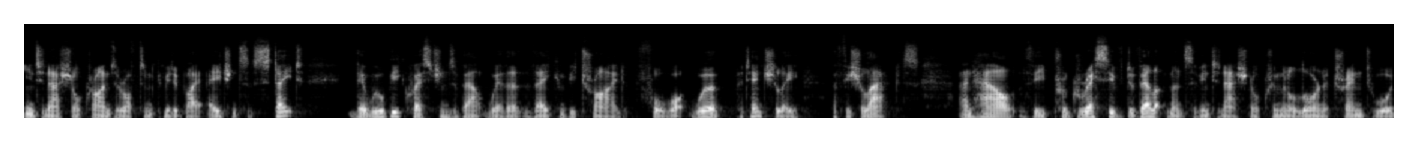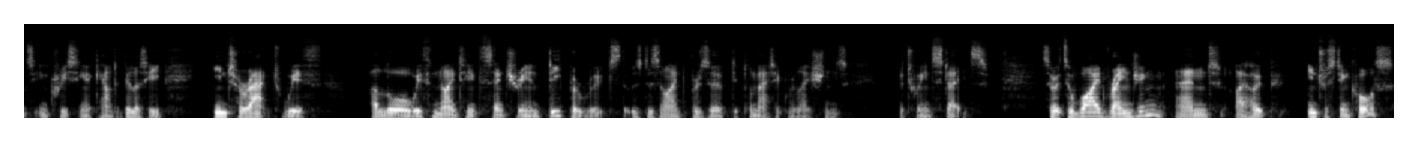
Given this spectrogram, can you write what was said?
international crimes are often committed by agents of state, there will be questions about whether they can be tried for what were potentially official acts, and how the progressive developments of international criminal law and a trend towards increasing accountability interact with a law with 19th century and deeper roots that was designed to preserve diplomatic relations between states. So it's a wide ranging and I hope interesting course,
